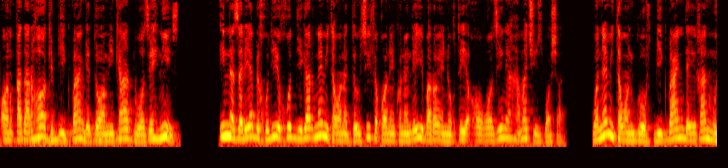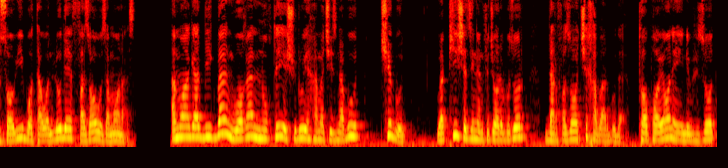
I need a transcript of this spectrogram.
آنقدرها که بیگ بنگ ادعا کرد واضح نیست. این نظریه به خودی خود دیگر نمی‌تواند توصیف قانع کننده ای برای نقطه آغازین همه چیز باشد و نمی‌توان گفت بیگ بنگ دقیقا مساوی با تولد فضا و زمان است. اما اگر بیگ بنگ واقعا نقطه شروع همه چیز نبود چه بود؟ و پیش از این انفجار بزرگ در فضا چه خبر بوده؟ تا پایان این اپیزود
